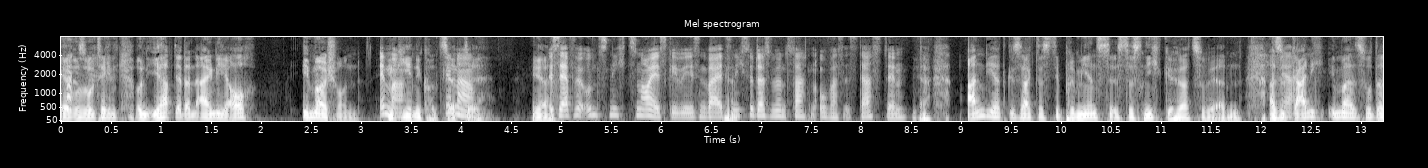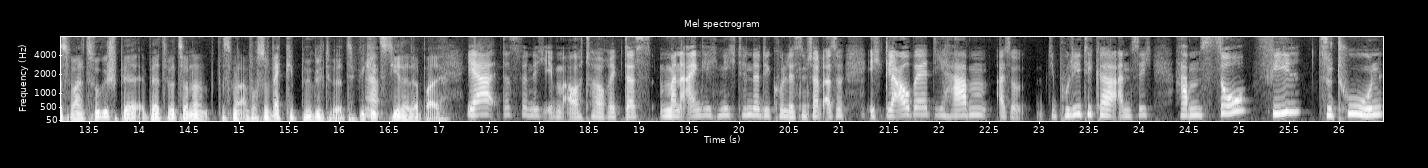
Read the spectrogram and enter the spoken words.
Ja. Aerosoltechnik. Und ihr habt ja dann eigentlich auch immer schon Immer, Hygienekonzepte. genau. Ja. ist ja für uns nichts Neues gewesen. War jetzt nicht so, dass wir uns dachten, oh, was ist das denn? Ja. Andi hat gesagt, das Deprimierendste ist, das nicht gehört zu werden. Also Ja. gar nicht immer so, dass man zugesperrt wird, sondern dass man einfach so weggebügelt wird. Wie Ja. geht's dir da dabei? Ja, das finde ich eben auch traurig, dass man eigentlich nicht hinter die Kulissen schaut. Also ich glaube, die haben, also die Politiker an sich haben so viel zu tun,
